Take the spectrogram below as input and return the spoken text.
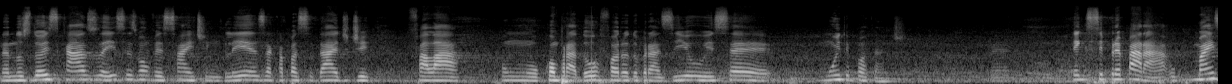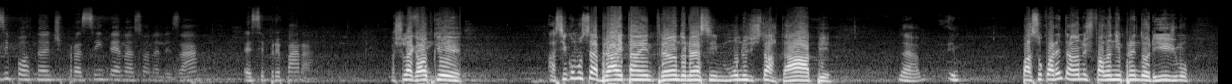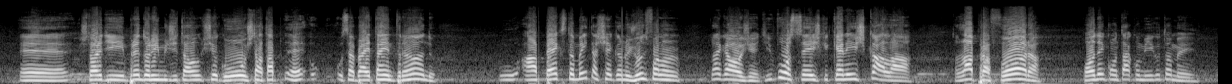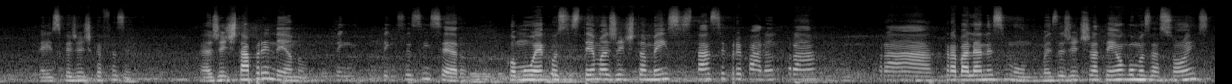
Né, nos dois casos aí, vocês vão ver site inglês, a capacidade de falar com o comprador fora do Brasil, isso é muito importante. Tem que se preparar. O mais importante para se internacionalizar é se preparar. Acho legal porque assim como o Sebrae está entrando nesse mundo de startup, né, passou 40 anos falando em empreendedorismo, é, história de empreendedorismo digital chegou, startup, é, o Sebrae está entrando, o, Apex também está chegando junto falando, legal gente, e vocês que querem escalar lá para fora, podem contar comigo também. É isso que a gente quer fazer. A gente está aprendendo, tem, tem que ser sincero. Como ecossistema, a gente também está se preparando para trabalhar nesse mundo, mas a gente já tem algumas ações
